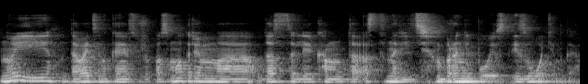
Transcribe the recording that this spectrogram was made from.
Ну и давайте наконец уже посмотрим, э, удастся ли кому-то остановить бронепоезд из Уотинга.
